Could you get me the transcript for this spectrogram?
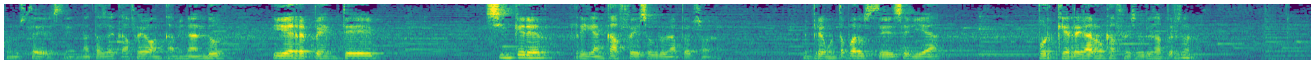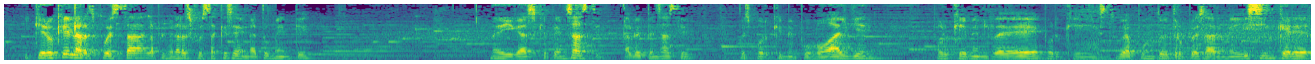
Con ustedes, tienen una taza de café, van caminando y de repente, sin querer, riegan café sobre una persona. Mi pregunta para ustedes sería, ¿por qué regaron café sobre esa persona? Y quiero que la respuesta, la primera respuesta que se venga a tu mente me digas qué pensaste. Tal vez pensaste, pues porque me empujó alguien, porque me enredé, porque estuve a punto de tropezarme y sin querer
